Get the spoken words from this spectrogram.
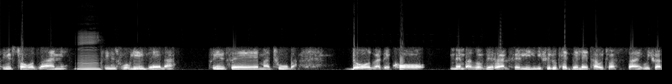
Prince Thokozani, mm. Prince Vulindlela, Prince uh, Matuba. Those are the core members of the royal family. If you look at the letter which was signed, which was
